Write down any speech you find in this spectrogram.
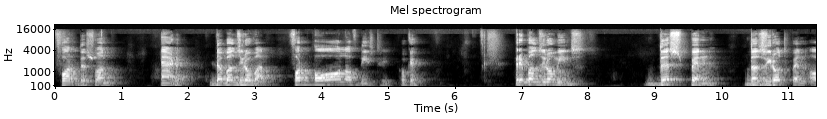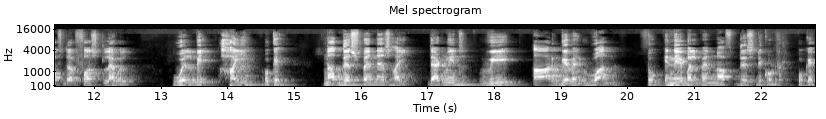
for this one and double zero one for all of these three. Okay. Triple zero means this pin the zeroth pin of the first level will be high okay? Now this pin is high. That means we are giving one to enable pin of this decoder okay?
